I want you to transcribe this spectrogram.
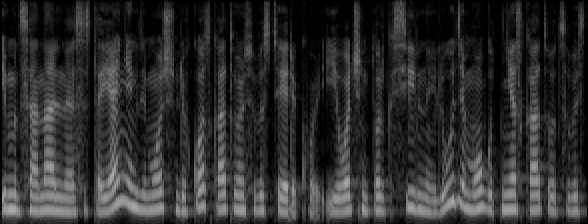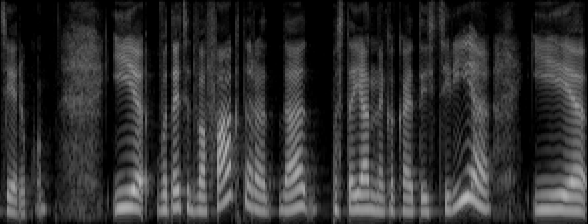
эмоциональное состояние, где мы очень легко скатываемся в истерику. И очень только сильные люди могут не скатываться в истерику. И вот эти два фактора, да, постоянная какая-то истерия и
